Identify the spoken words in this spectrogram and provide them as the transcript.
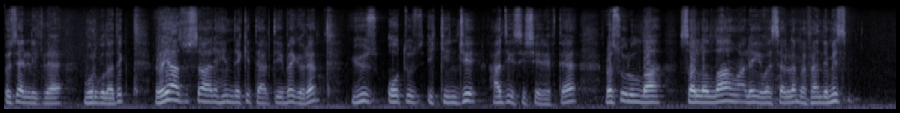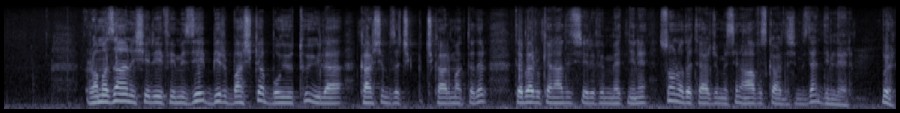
özellikle vurguladık. Riyazu Salihindeki tertibe göre 132. hadisi şerifte Resulullah sallallahu aleyhi ve sellem Efendimiz Ramazan-ı Şerifimizi bir başka boyutuyla karşımıza çıkarmaktadır. Teberrüken hadis-i şerifin metnini sonra da tercümesini hafız kardeşimizden dinleyelim. Buyurun.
